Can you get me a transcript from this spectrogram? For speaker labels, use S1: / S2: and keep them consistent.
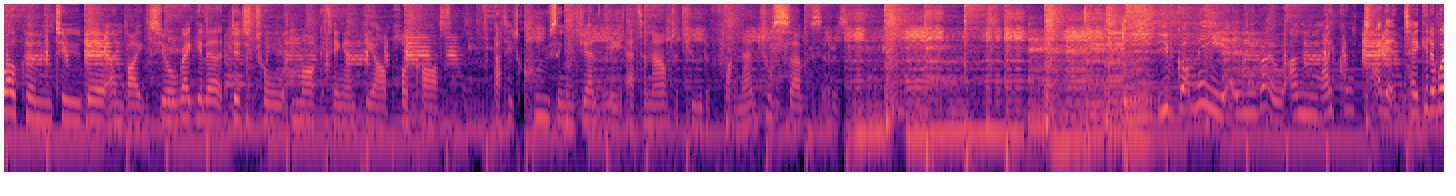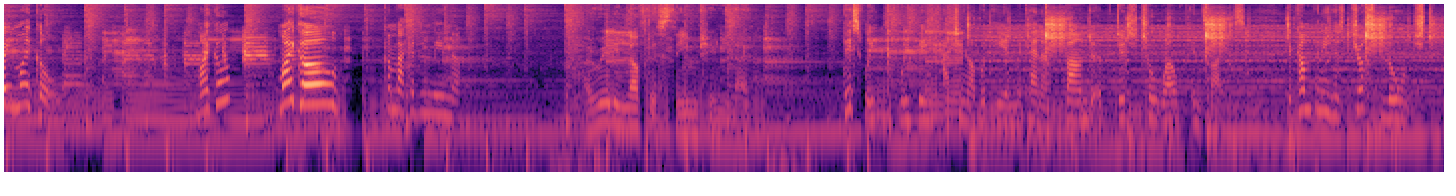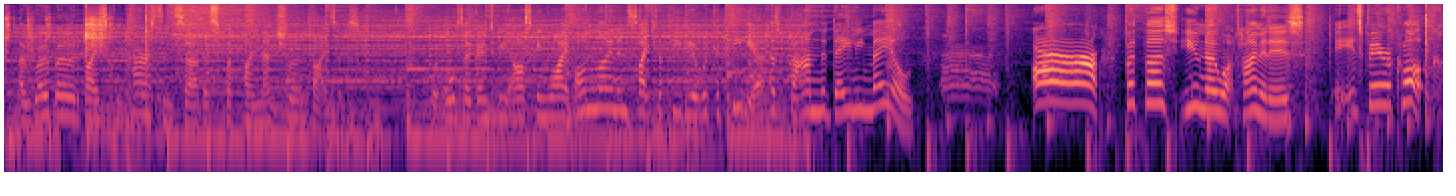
S1: welcome to Beer and Bytes, your regular digital marketing and PR podcast that is cruising gently at an altitude of financial services. You've got me, Amy Rowe, and Michael Taggart. Take it away, Michael. Michael? Michael! Come back, I didn't mean that.
S2: I really love this theme tune, you know.
S1: This week, we've been catching up with Ian McKenna, founder of Digital Wealth Insights. The company has just launched a robo advice comparison service for financial advisors. We're also going to be asking why online encyclopedia Wikipedia has banned the Daily Mail. Arr! But first, you know what time it is. It's beer o'clock.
